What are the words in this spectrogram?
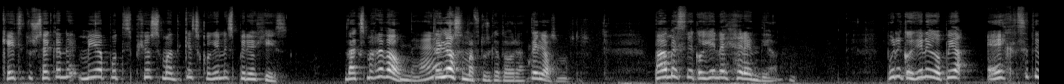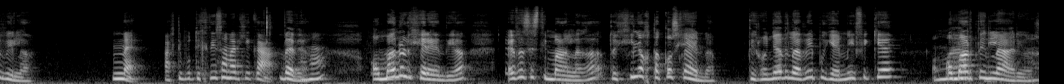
και έτσι τους έκανε μία από τις πιο σημαντικές οικογένειες της περιοχής. Εντάξει, μέχρι εδώ. Ναι. Τελειώσαμε αυτούς για τώρα. Τελειώσαμε αυτούς. Πάμε στην οικογένεια Χερέντια. Που είναι η οικογένεια η οποία έχτισε τη βίλα. Ναι. Αυτοί που τη χτίσαν αρχικά. Βέβαια. Μμμ. Ο Μάνουελ Χερέντια έφτασε στη Μάλαγα το 1801. Τη χρονιά δηλαδή που γεννήθηκε ο, Μάρτιν. Μάρτιν Λάριος.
